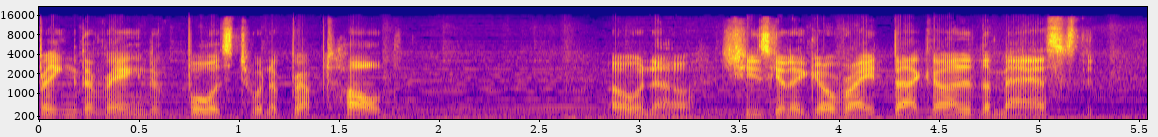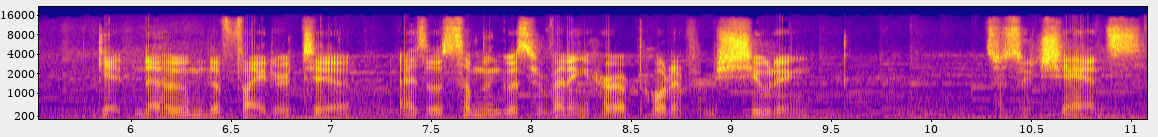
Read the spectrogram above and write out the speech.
bringing the rain of bullets to an abrupt halt. Oh no, she's gonna go right back onto the mask, get Nahum to fight her too, as though something was preventing her opponent from shooting. This was her chance.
